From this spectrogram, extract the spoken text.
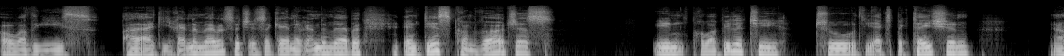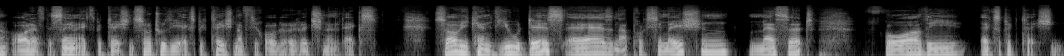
over these IID random variables, which is again a random variable, and this converges in probability to the expectation. Yeah, all have the same expectation, so to the expectation of the original x. So we can view this as an approximation method for the expectation.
